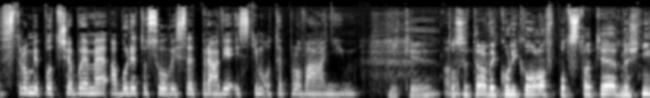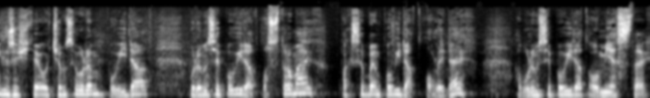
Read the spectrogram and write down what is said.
stromy potřebujeme a bude to souviset právě i s tím oteplováním. Díky. To si teda vykolíkovala v podstatě dnešní hřiště, o čem se budeme povídat. Budeme si povídat o stromech, pak se budeme povídat o lidech a budeme si povídat o městech.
